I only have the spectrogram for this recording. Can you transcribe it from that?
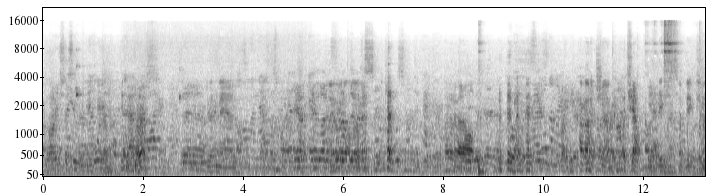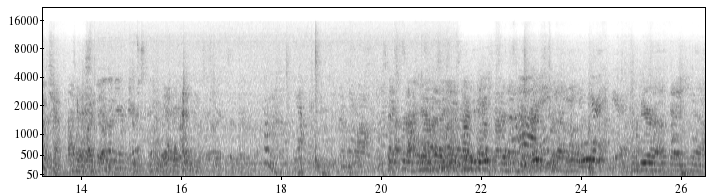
Well, you should see the Thank you. Yeah, of course. You're the man. I don't know about all of it. How about a chunk? A chunk. A big, a big chunk. chunk. I'll take a Step outside. Bureau, okay, yeah.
